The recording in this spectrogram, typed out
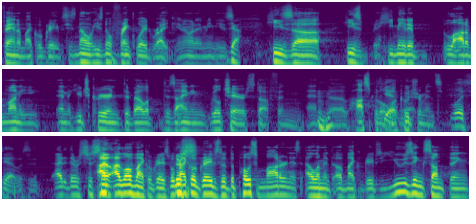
fan of Michael Graves. He's no he's no Frank Lloyd Wright. You know what I mean? He's Yeah. he's uh, he's he made a lot of money and a huge career in develop designing wheelchair stuff and and uh, hospital Yeah, accoutrements. Well, it's, yeah, it was. I, there was just. I, I love Michael Graves, but Michael Graves, the, the postmodernist element of Michael Graves, using something,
